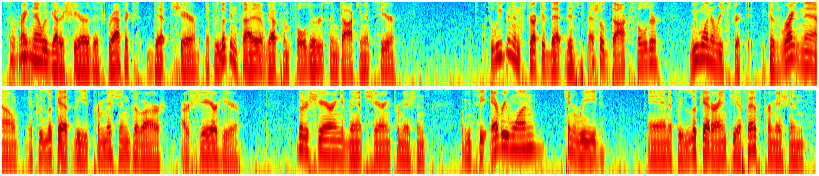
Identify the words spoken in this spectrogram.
So right now we've got to share this graphics depth share. If we look inside it, I've got some folders and documents here. So we've been instructed that this special docs folder, we want to restrict it because right now, if we look at the permissions of our, our share here, if we go to sharing, advanced sharing permissions, we can see everyone can read and if we look at our NTFS permissions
